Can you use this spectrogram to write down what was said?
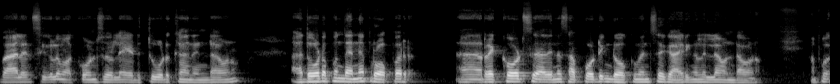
ബാലൻസുകളും അക്കൗണ്ട്സും എടുത്തു കൊടുക്കാൻ ഉണ്ടാവണം. അതോടൊപ്പം തന്നെ പ്രോപ്പർ റെക്കോർഡ്സ് അതിന് സപ്പോർട്ടിംഗ് ഡോക്യുമെന്റ്സ് കാര്യങ്ങളെല്ലാം ഉണ്ടാവണം. അപ്പോൾ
